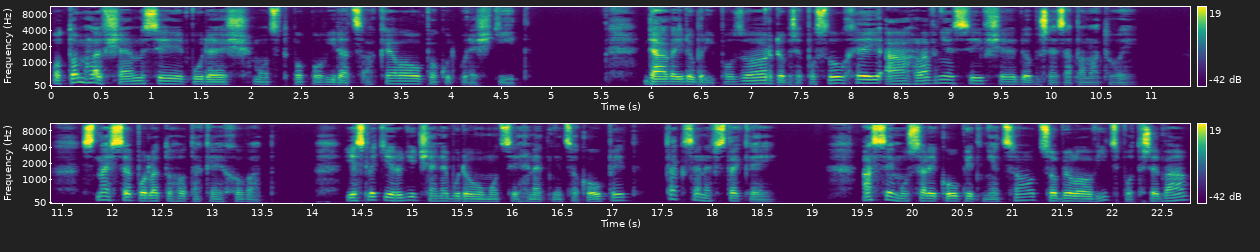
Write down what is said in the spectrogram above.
O tomhle všem si budeš moct popovídat s Akelou, pokud budeš chtít. Dávej dobrý pozor, dobře poslouchej a hlavně si vše dobře zapamatuj. Snaž se podle toho také chovat. Jestli ti rodiče nebudou moci hned něco koupit, tak se nevstekej. Asi museli koupit něco, co bylo víc potřeba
